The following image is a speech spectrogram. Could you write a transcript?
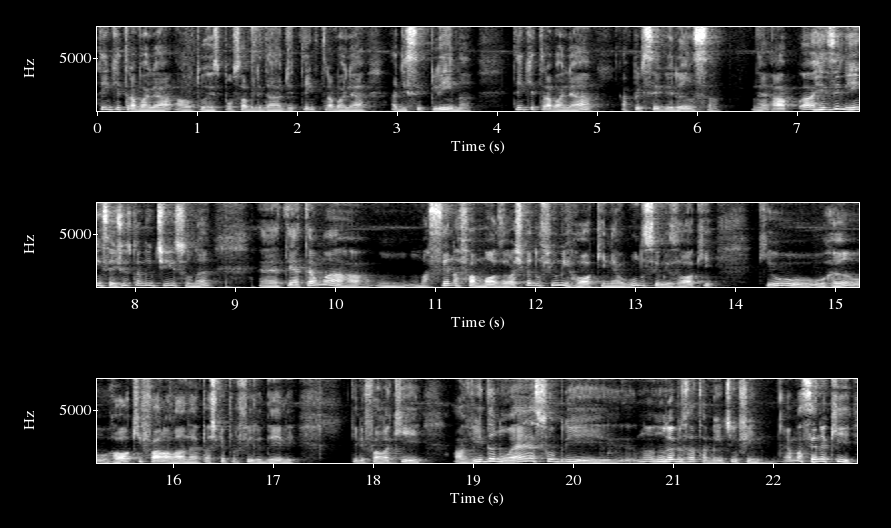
tem que trabalhar a autorresponsabilidade, tem que trabalhar a disciplina, tem que trabalhar a perseverança, né? a, a resiliência, é justamente isso, né? É, tem até uma, uma cena famosa, eu acho que é do filme Rock, né? Algum dos filmes Rock que o, o, o Rock fala lá, né? Acho que é pro filho dele, que ele fala que a vida não é sobre. Não, não lembro exatamente, enfim. É uma cena que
